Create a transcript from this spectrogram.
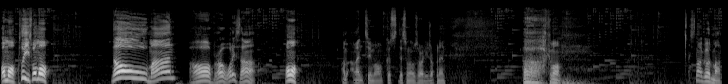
One more. Please, one more. No, man. Oh, bro. What is that? One more. I meant two more because this one was already dropping in. Ah, oh, come on. It's not good, man.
